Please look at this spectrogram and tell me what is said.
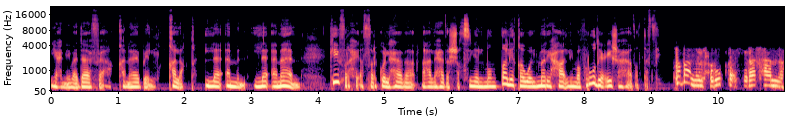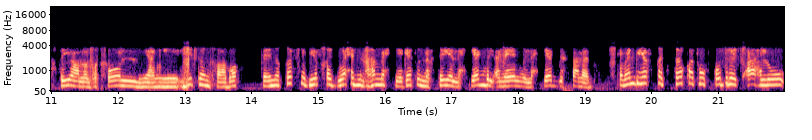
يعني مدافع قنابل قلق لا أمن لا أمان. كيف رح يأثر كل هذا على هذا الشخصية المنطلقة والمرحة اللي مفروض يعيشها هذا الطفل؟ طبعا الحروب تأثيراتها النفسية على الأطفال يعني جدا صعبة. لأن الطفل بيفقد واحد من أهم احتياجاته النفسية الاحتياج بالأمان والاحتياج بالسند. كمان بيفقد ثقته في قدرة أهله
